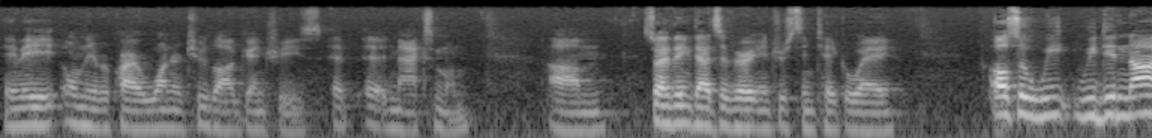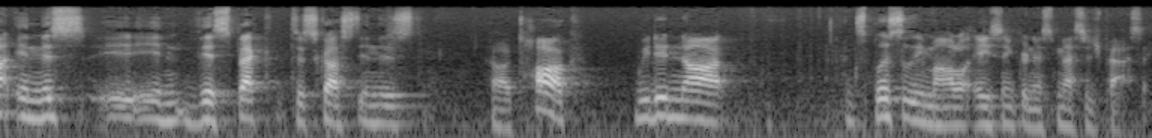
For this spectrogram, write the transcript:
They may only require one or two log entries at, at maximum. Um, so I think that's a very interesting takeaway. Also, we, we did not, in this, in this spec discussed in this uh, talk, we did not explicitly model asynchronous message passing.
